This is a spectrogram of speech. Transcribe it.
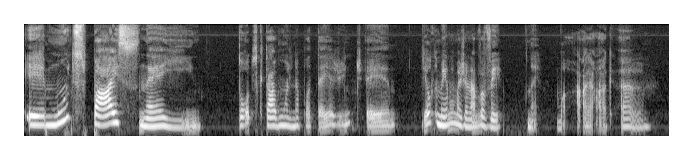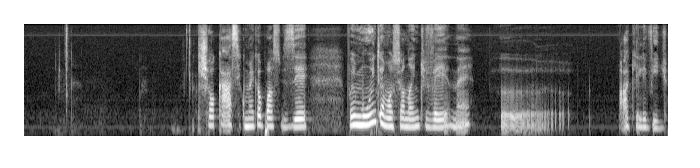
é, muitos pais, né? E todos que estavam ali na plateia, gente, é, eu também não imaginava ver, né? a- a- a- que chocasse, como é que eu posso dizer? Foi muito emocionante ver, né? uh, aquele vídeo.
